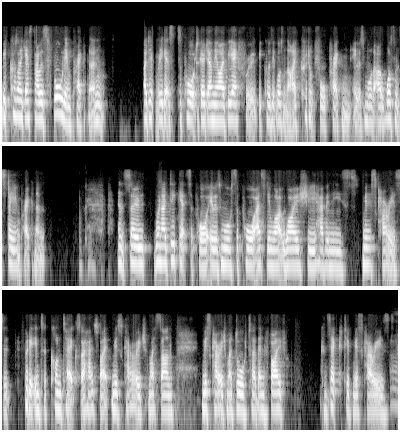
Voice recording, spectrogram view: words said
because I guess I was falling pregnant, I didn't really get support to go down the IVF route because it wasn't that I couldn't fall pregnant, it was more that I wasn't staying pregnant. Okay. And so when I did get support, it was more support as in like, why is she having these miscarriages? To put it into context, I had like miscarriage, my son, miscarriage, my daughter, then five consecutive miscarriages, oh.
